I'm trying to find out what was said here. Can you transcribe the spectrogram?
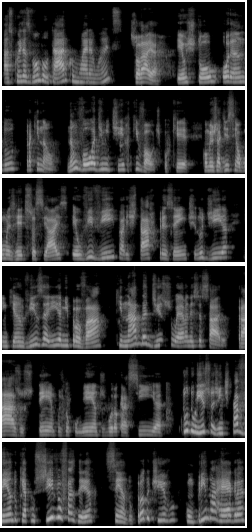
as coisas vão voltar como eram antes? Soraya, eu estou orando para que não. Não vou admitir que volte, porque, como eu já disse em algumas redes sociais, eu vivi para estar presente no dia em que a Anvisa ia me provar que nada disso era necessário. Prazos, tempos, documentos, burocracia, tudo isso a gente está vendo que é possível fazer sendo produtivo, cumprindo a regra,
